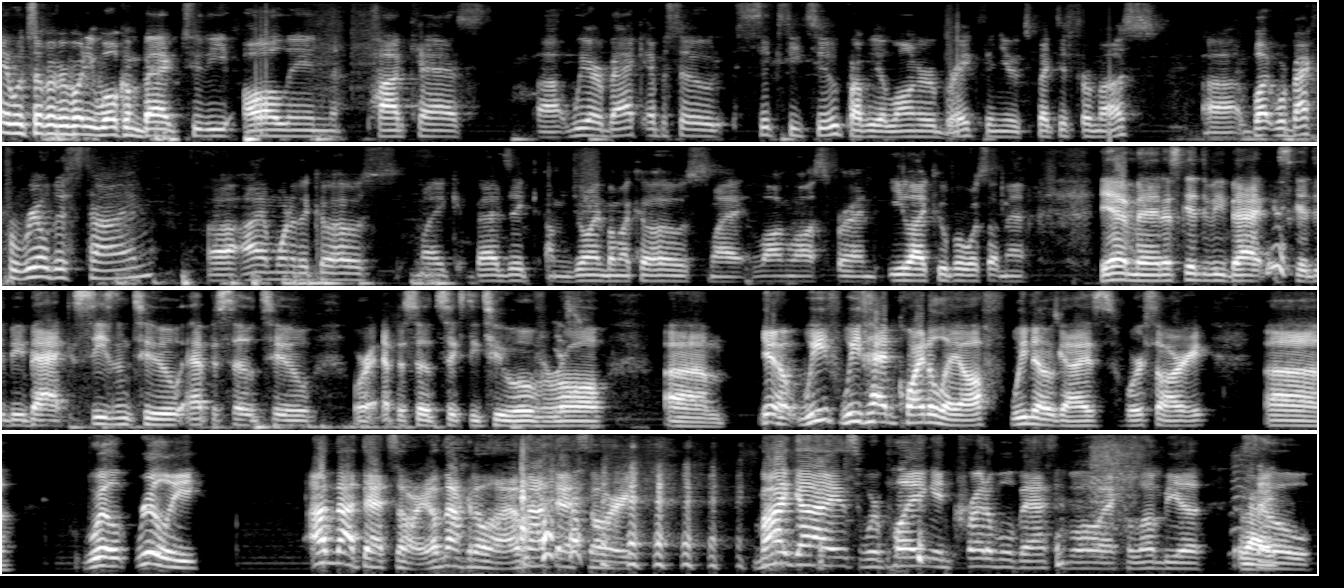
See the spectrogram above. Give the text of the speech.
Hey, what's up, everybody? Welcome back to the All In podcast. Uh, we are back, episode 62, probably a longer break than you expected from us. Uh, but we're back for real this time. Uh, I am one of the co hosts, Mike Badzik. I'm joined by my co host, my long lost friend, Eli Cooper. What's up, man? Yeah, man, it's good to be back. It's good to be back. Season two, episode two, or episode 62 overall. Um, you know, we've we've had quite a layoff. We know, guys. We're sorry. Uh, well, really, I'm not that sorry. I'm not gonna lie. I'm not that sorry. My guys were playing incredible basketball at Columbia. Right. So,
